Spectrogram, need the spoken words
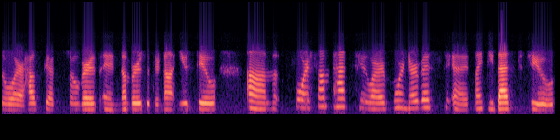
or house guest overs in numbers that they're not used to. Um, for some pets who are more nervous, uh, it might be best to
